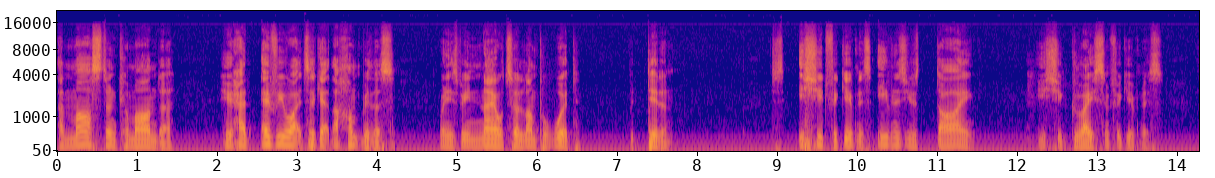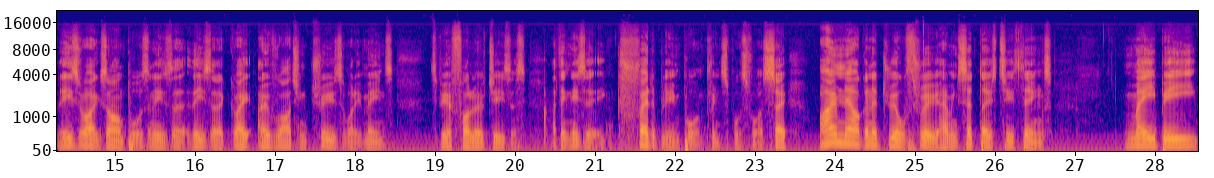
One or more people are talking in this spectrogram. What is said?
a master and commander who had every right to get the hump with us when he's been nailed to a lump of wood, but didn't. Just issued forgiveness, even as he was dying. Issued grace and forgiveness. These are our examples, and these are these are the great overarching truths of what it means to be a follower of Jesus. I think these are incredibly important principles for us. So I'm now going to drill through, having said those two things, maybe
